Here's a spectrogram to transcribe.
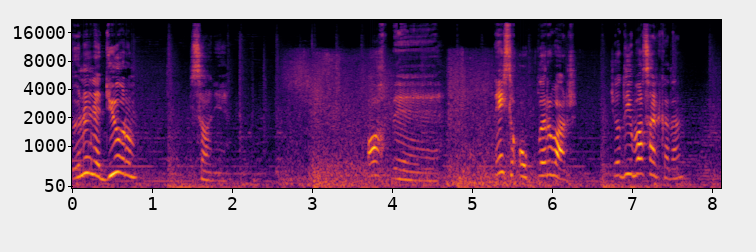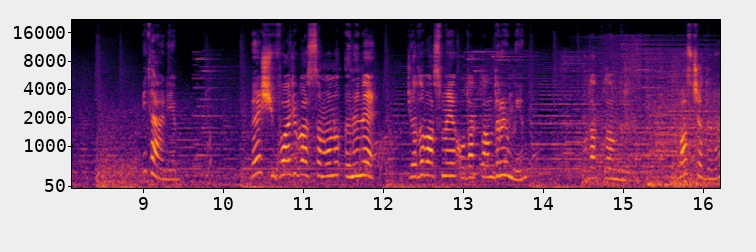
Önüne diyorum. Bir saniye. Ah be. Neyse okları var. Cadıyı bas arkadan. Bir tane. Ben şifacı bassam onu önüne cadı basmaya odaklandırır mıyım? Odaklandırırım. Bas cadını.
